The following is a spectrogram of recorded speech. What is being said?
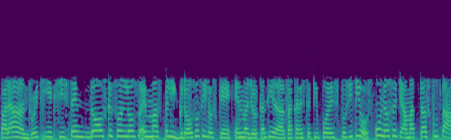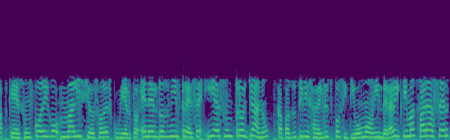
para Android y existen dos que son los eh, más peligrosos y los que en mayor cantidad atacan este tipo de dispositivos. Uno se llama Taskutab, que es un código malicioso descubierto en el 2013 y es un troyano capaz de utilizar el dispositivo móvil de la víctima para hacer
